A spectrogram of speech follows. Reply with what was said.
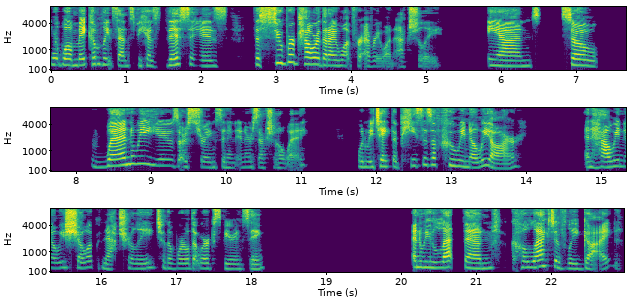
It will make complete sense because this is the superpower that I want for everyone, actually. And so when we use our strengths in an intersectional way, when we take the pieces of who we know we are and how we know we show up naturally to the world that we're experiencing, and we let them collectively guide,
